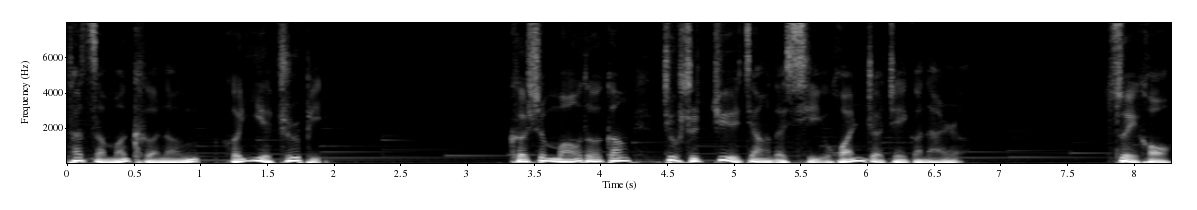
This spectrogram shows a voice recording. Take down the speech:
他怎么可能和叶芝比？可是毛德刚就是倔强的喜欢着这个男人，最后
